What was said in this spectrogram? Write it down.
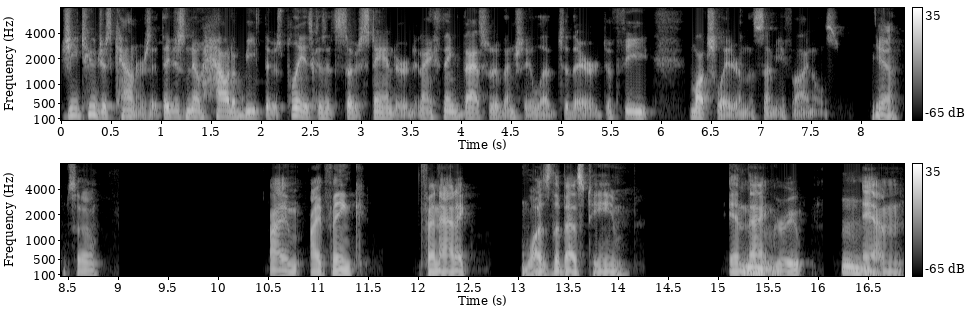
G two just counters it. They just know how to beat those plays because it's so standard, and I think that's what eventually led to their defeat much later in the semifinals. Yeah, so I I think Fnatic was the best team in that Mm. group, Mhm. and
